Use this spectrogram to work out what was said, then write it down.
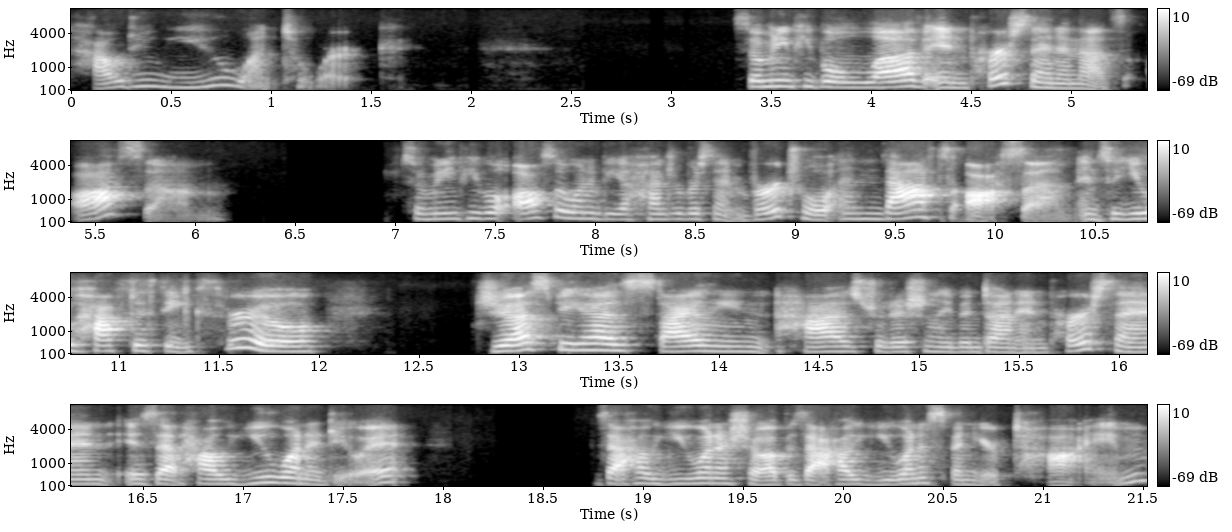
How do you want to work? So many people love in person, and that's awesome. So many people also want to be 100% virtual, and that's awesome. And so you have to think through just because styling has traditionally been done in person, is that how you want to do it? Is that how you want to show up? Is that how you want to spend your time?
